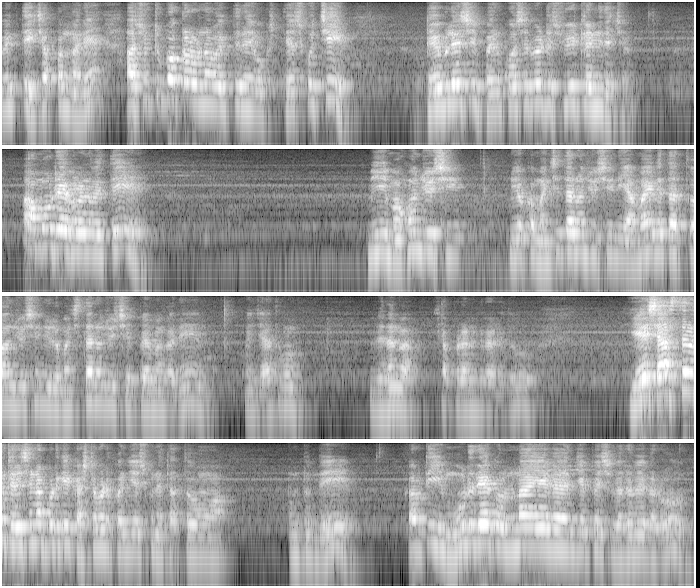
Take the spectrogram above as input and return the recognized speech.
వ్యక్తి చెప్పంగానే ఆ చుట్టుపక్కల ఉన్న వ్యక్తిని ఒక తీసుకొచ్చి టేబుల్ వేసి పైన కోసం పెట్టి స్వీట్లు అన్నీ తెచ్చాను ఆ మూడు రేఖలు ఉన్న వ్యక్తి మీ ముఖం చూసి నీ యొక్క మంచితనం చూసి నీ అమాయకతత్వాన్ని చూసి నీళ్ళు మంచితనం చూసి చెప్పాము కానీ మీ జాతకం ఈ విధంగా చెప్పడానికి రాలేదు. ఏ శాస్త్రం తెలిసినప్పటికీ కష్టపడి పని చేసుకునే తత్వం ఉంటుంది. కాబట్టి ఈ మూడు రేఖలు ఉన్నాయే కదా అని చెప్పేసి విర్రవేగరు.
